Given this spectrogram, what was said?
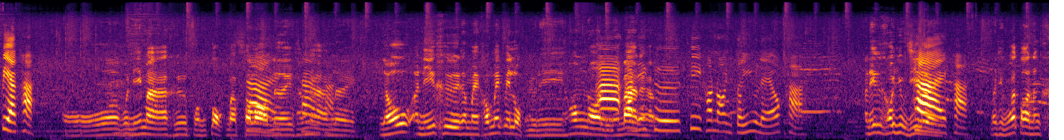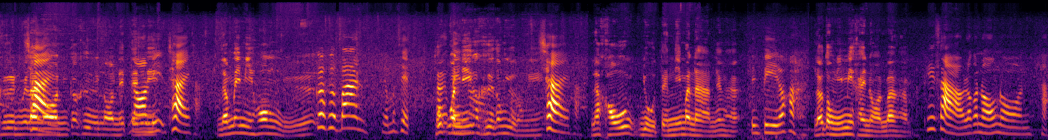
เปียกค่ะ โอ้วันนี้มาคือฝนตกแบบใช่ตลอดเลยทั้งใช่ทางค่ะ เลย แล้วอันนี้คือทำไมเขาไม่ไปหลบอยู่ในห้องนอนหรือในบ้านอันนี้นะครับ คือที่เขานอนอยู่ตรงนี้อยู่แล้วค่ะ อันนี้คือเขาอยู่ที่ใช่เลยค่ะ หมายถึงว่าตอนกลางคืนเวใช่ลานอนก็คือนอนในเต็นนอนท์นี้นี้ใช่ค่ะ แล้วไม่มีห้องหรือ ก็คือบ้านเดี๋ยวมันเสร็จทุกวันนี้างก็เต็ท์คือต้องอยู่ตรงนี้ ใช่ค่ะ แล้วเขาอยู่เต็นท์นี้มานานยังฮะ เป็นปีแล้วค่ะ แล้วตรงนี้มีใครนอนบ้างครับ พี่สาวแล้วก็น้องนอนค่ะ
